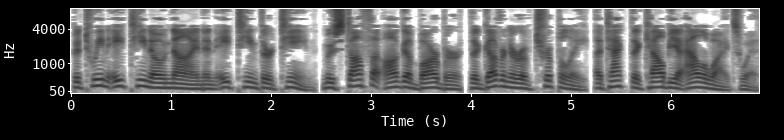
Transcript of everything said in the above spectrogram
Between 1809 and 1813, Mustafa Aga Barbar, the governor of Tripoli, attacked the Kalbia Alawites with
